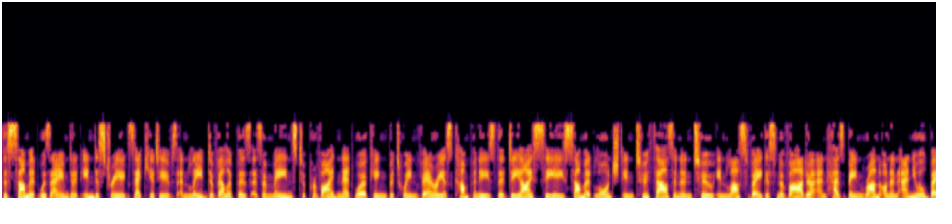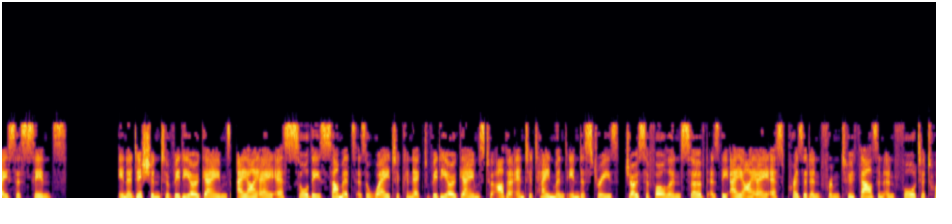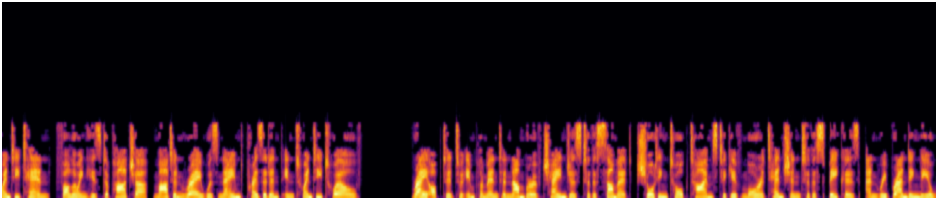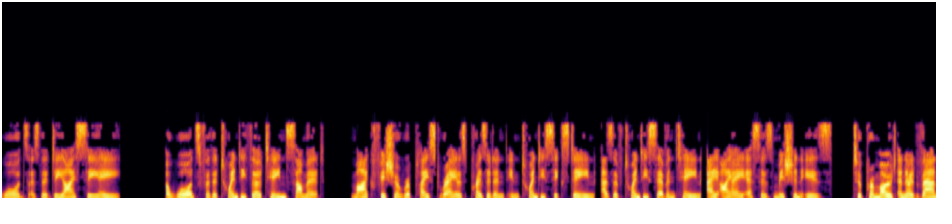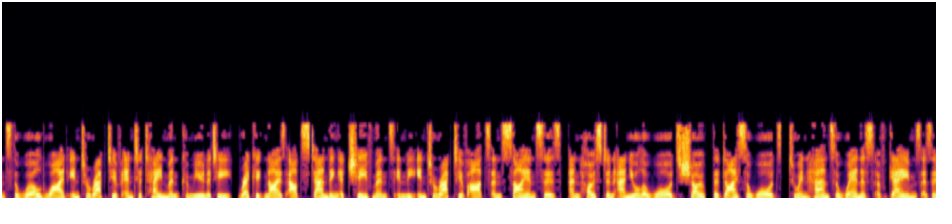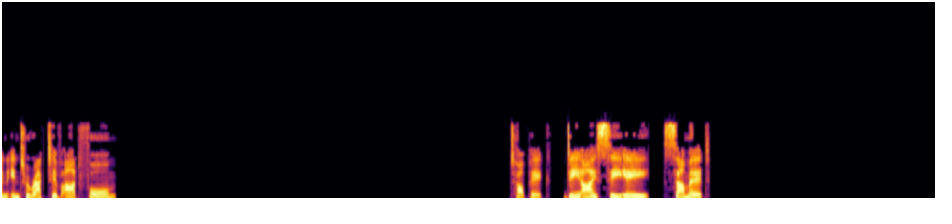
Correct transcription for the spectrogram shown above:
The summit was aimed at industry executives and lead developers as a means to provide networking between various companies. The DICE Summit launched in 2002 in Las Vegas, Nevada and has been run on an annual basis since. In addition to video games, AIAS saw these summits as a way to connect video games to other entertainment industries. Joseph Olin served as the AIAS president from 2004 to 2010. Following his departure, Martin Rae was named president in 2012. Rae opted to implement a number of changes to the summit, shorting talk times to give more attention to the speakers, and rebranding the awards as the DICE. Awards for the 2013 summit. Mike Fisher replaced Rae as president in 2016. As of 2017, AIAS's mission is to promote and advance the worldwide interactive entertainment community, recognize outstanding achievements in the interactive arts and sciences, and host an annual awards show, the DICE Awards, to enhance awareness of games as an interactive art form. Topic: DICE Summit.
